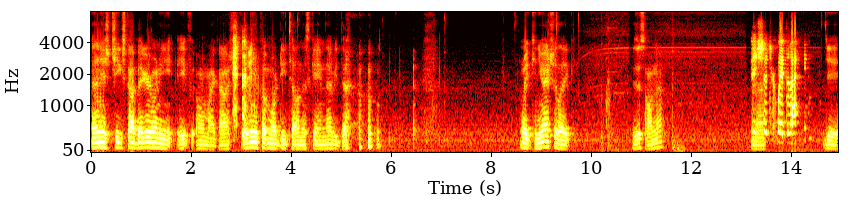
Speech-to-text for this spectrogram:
And then his cheeks got bigger when he ate. Food. Oh my gosh! They need to put more detail in this game. That'd be dope. Wait, can you actually like? Is this on now? It Nah. should turn. Wait, the vacuum? Yeah.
